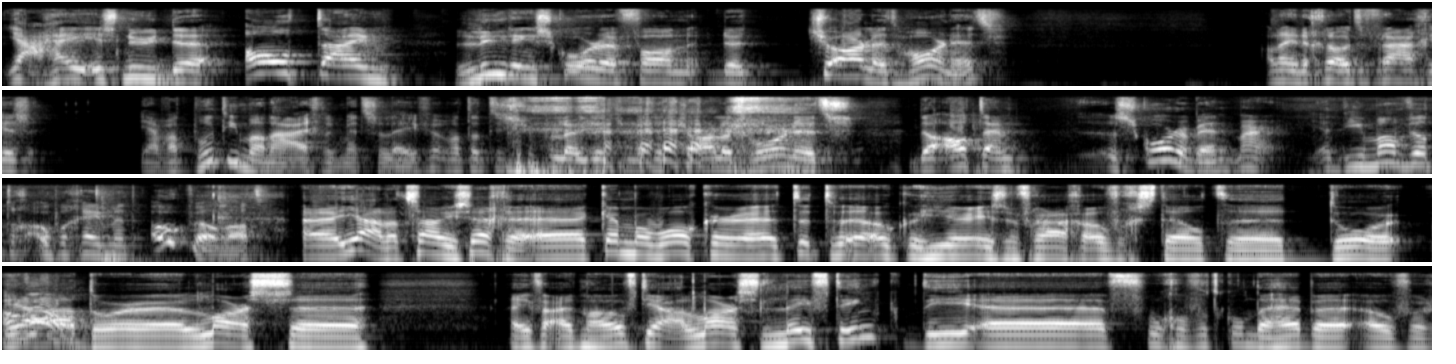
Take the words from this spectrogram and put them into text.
ja, hij is nu de all-time leading scorer van de Charlotte Hornets. Alleen de grote vraag is, ja, wat moet die man nou eigenlijk met zijn leven? Want dat is superleuk dat je met de Charlotte Hornets de all-time scorer bent. Maar die man wil toch op een gegeven moment ook wel wat? Eh, ja, dat zou je zeggen. Eh Kemba Walker, eh, ook hier is een vraag over gesteld door, Oh, ja, wel? door Lars. even uit mijn hoofd. Ja, Lars Leeftink. Die vroeg of we het konden hebben over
